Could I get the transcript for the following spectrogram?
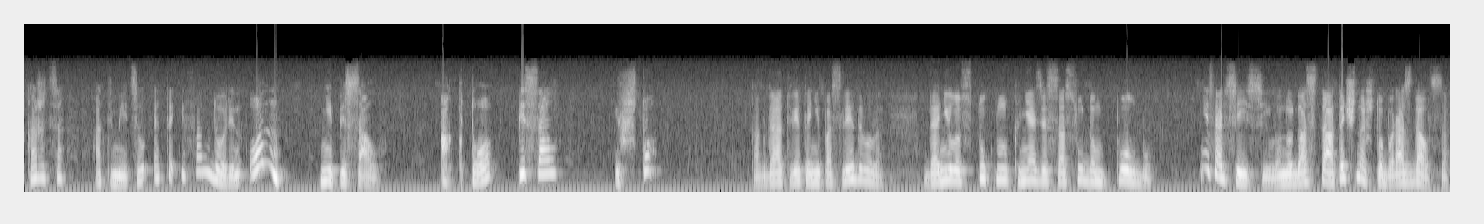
Кажется, отметил это и Фандорин. «Он не писал. А кто писал? И что?» Когда ответа не последовало, Данила стукнул князя сосудом по лбу. Не со всей силы, но достаточно, чтобы раздался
